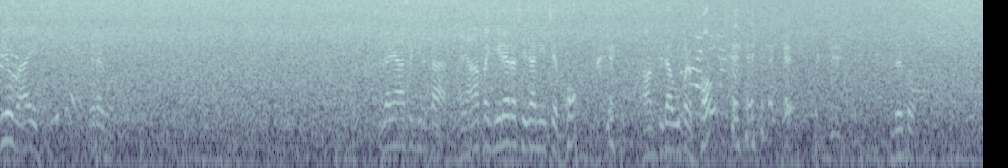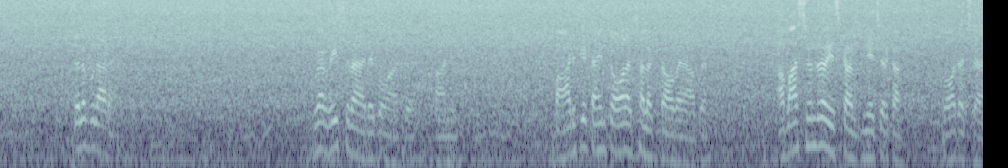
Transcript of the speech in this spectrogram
व्यू भाई देखो। सीधा यहाँ से गिरता है यहाँ पे गिरे रहा सीधा नीचे भों हम सीधा ऊपर भों देखो। चलो बुला रहे हैं। पूरा रिस रहा है देखो वहाँ से पानी। पहाड़ के टाइम पे और अच्छा लगता होगा यहाँ पे। आवाज़ सुन रहे हो इसका नेचर का? बहुत अच्छा है।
